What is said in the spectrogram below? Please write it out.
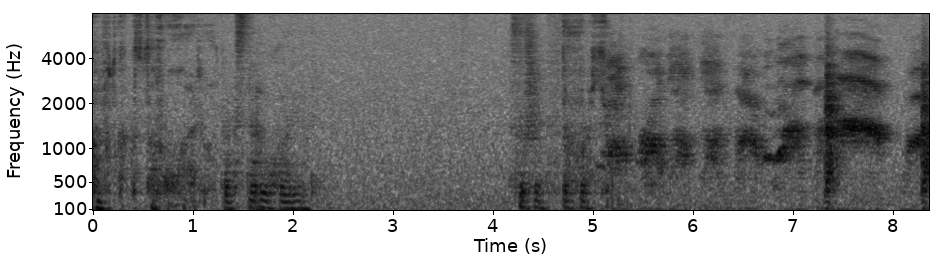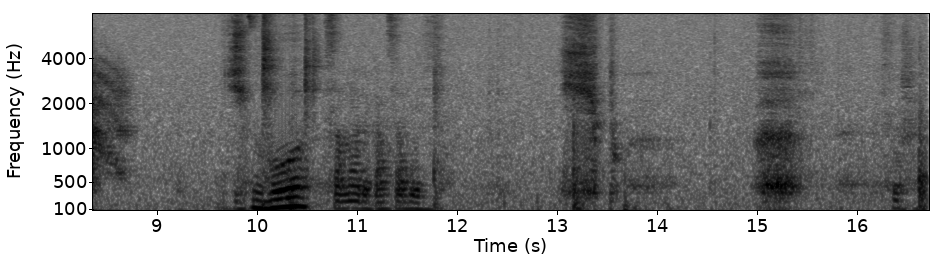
как будто как старуха орёт. Как старуха орет. Слушай, такой. Чего? Со мной до конца будет. Слушай.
